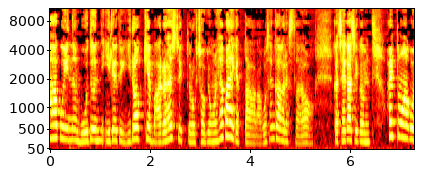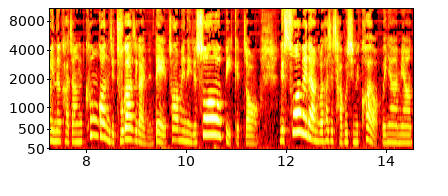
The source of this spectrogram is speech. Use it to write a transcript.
하고 있는 모든 일에도 이렇게 말을 할 수 있도록 적용을 해봐야겠다라고 생각을 했어요. 그러니까 제가 지금 활동하고 있는 가장 큰 건 이제 두 가지가 있는데 처음에는 이제 수업이 있겠죠. 근데 수업에 대한 건 사실 자부심이 커요. 왜냐하면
